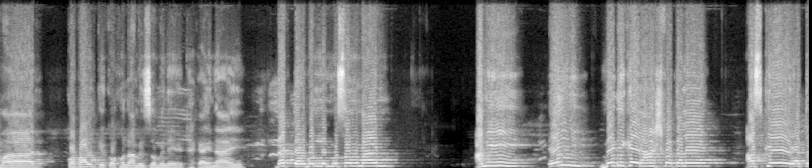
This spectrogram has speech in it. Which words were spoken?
আমার কপালকে কখনো আমি জমিনে ঠেকাই নাই। ডাক্তার বললেন, মুসলমান, আমি এই মেডিকেল হাসপাতালে আজকে এত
